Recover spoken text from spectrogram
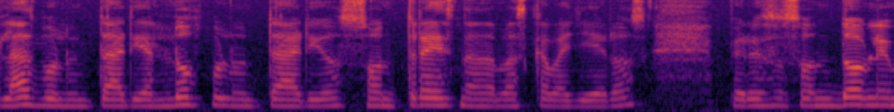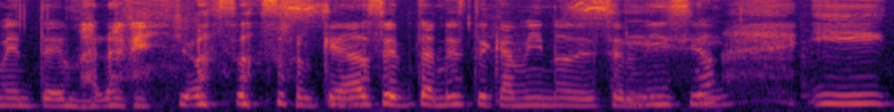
las voluntarias, los voluntarios, son tres nada más caballeros, pero esos son doblemente maravillosos porque aceptan este camino de servicio. Y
